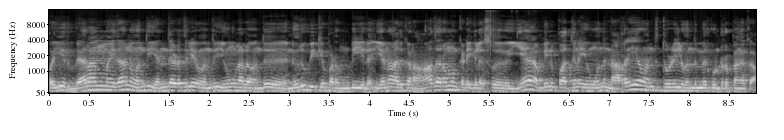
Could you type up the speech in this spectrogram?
பயிர் வேளாண்மை தான் வந்து எந்த இடத்துலையும் வந்து இவங்களால வந்து நிரூபிக்கப்பட முடியல. ஏன்னா அதுக்கான ஆதாரமும் கிடைக்கல. ஸோ ஏன் அப்படின்னு பார்த்தீங்கன்னா இவங்க வந்து நிறைய வந்து தொழில் வந்து மேற்கொண்டிருப்பாங்க. கா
